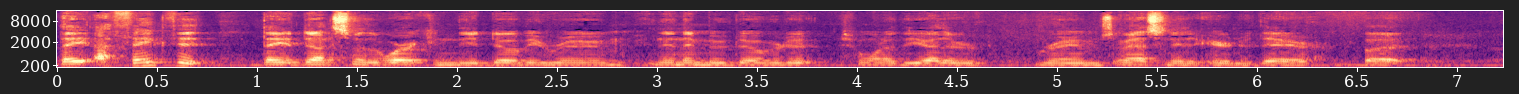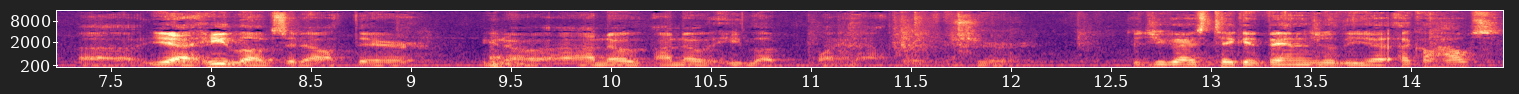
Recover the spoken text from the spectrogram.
they I think that they had done some of the work in the Adobe room, and then they moved over to, to one of the other rooms. I mean, that's neither here nor there, but uh, yeah, he loves it out there. You know, I know I know that he loved playing out there for sure. Did you guys take advantage of the uh, Echo House?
